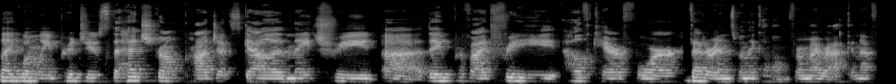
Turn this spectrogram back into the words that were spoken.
like when we produced the Headstrong Projects Gala, and they treat uh, they provide free health care for veterans when they come home from Iraq and Af-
